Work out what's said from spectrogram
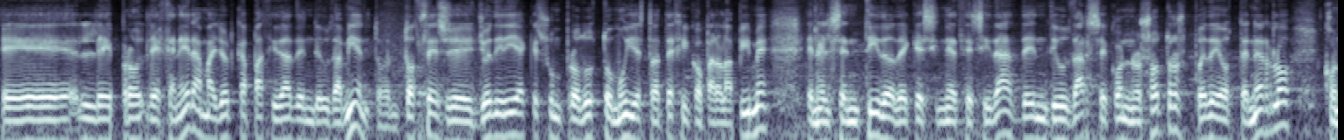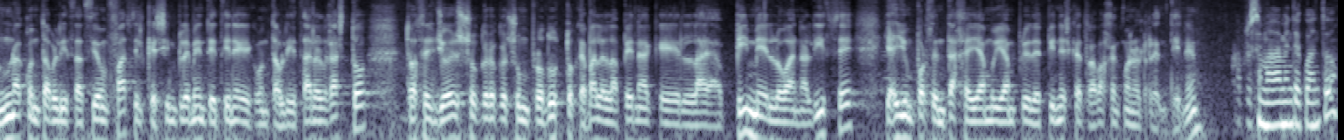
eh, le, genera mayor capacidad de endeudamiento. Entonces eh, yo diría que es un producto muy estratégico para la pyme en el sentido de que sin necesidad de endeudamiento darse con nosotros, puede obtenerlo con una contabilización fácil que simplemente tiene que contabilizar el gasto. Entonces yo eso creo que es un producto que vale la pena que la pyme lo analice y hay un porcentaje ya muy amplio de pymes que trabajan con el renting. ¿eh? ¿Aproximadamente cuánto?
